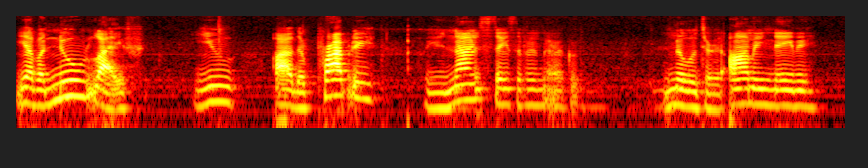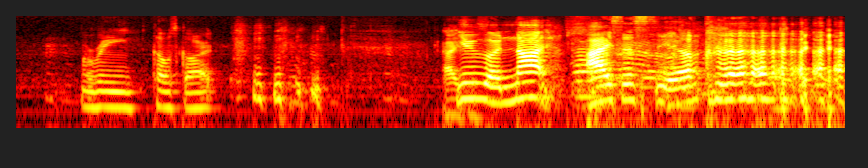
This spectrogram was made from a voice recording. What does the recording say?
You have a new life. You are the property the United States of America. Military, Army, Navy, Marine, Coast Guard. You are not ISIS, yeah.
